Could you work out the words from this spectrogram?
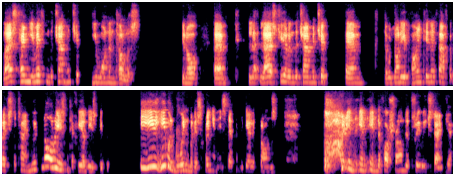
Last time you met in the championship, you won in Thurles. You know, um, l- last year in the championship, um, there was only a point in it after extra time. We've no reason to fear these people. He, he will go in with a spring in his step in the Gaelic grounds in, in, in the first round in three weeks' time, Jack.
